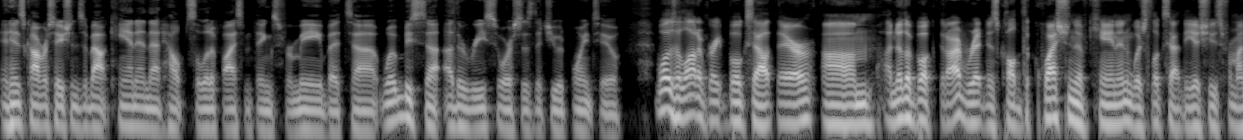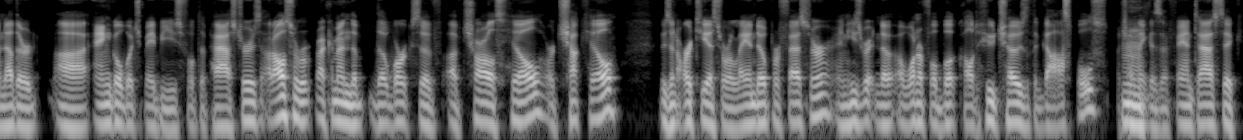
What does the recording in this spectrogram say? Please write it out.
in his conversations about canon that helped solidify some things for me. But uh, what would be some other resources that you would point to? well there's a lot of great books out there um, another book that i've written is called the question of canon which looks at the issues from another uh, angle which may be useful to pastors i'd also recommend the, the works of, of charles hill or chuck hill who's an RTS Orlando professor, and he's written a, a wonderful book called Who Chose the Gospels, which Mm. I think is a fantastic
